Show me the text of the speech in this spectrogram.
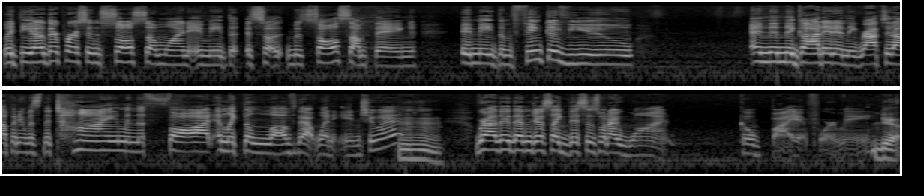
Like the other person saw someone, it made the it saw, saw something, it made them think of you, and then they got it and they wrapped it up, and it was the time and the thought and like the love that went into it, mm-hmm. rather than just like this is what I want, go buy it for me. Yeah.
